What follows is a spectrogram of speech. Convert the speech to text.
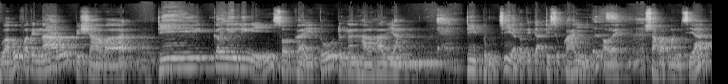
wa hufatin naru bisyawat dikelilingi surga itu dengan hal-hal yang dibenci atau tidak disukai oleh syahwat manusia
